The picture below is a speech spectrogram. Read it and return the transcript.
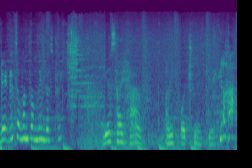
dated someone from the industry? Yes, I have, unfortunately.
